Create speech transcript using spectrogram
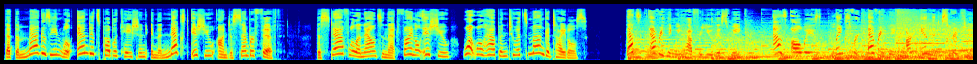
that the magazine will end its publication in the next issue on December 5th. The staff will announce in that final issue what will happen to its manga titles. That's everything we have for you this week. As always, links for everything are in the description.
